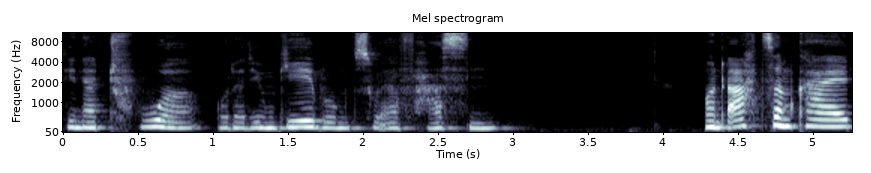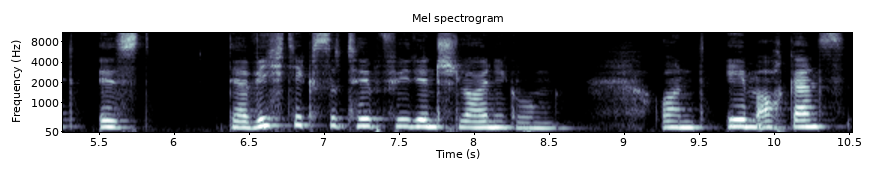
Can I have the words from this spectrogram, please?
die Natur oder die Umgebung zu erfassen. Und Achtsamkeit ist der wichtigste Tipp für die Entschleunigung und eben auch ganz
